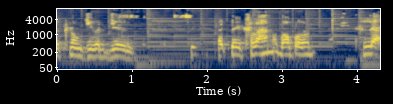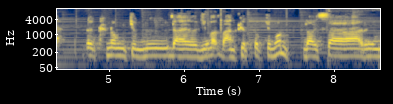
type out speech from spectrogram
នៅក្នុងជីវិតយើងហើយពេលខ្លះបងប្អូនធ្លាក់ទៅក្នុងជំងឺដែលយើងអត់បានគិតទុកជាមុនដោយសាររឿង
